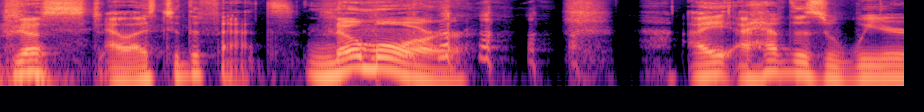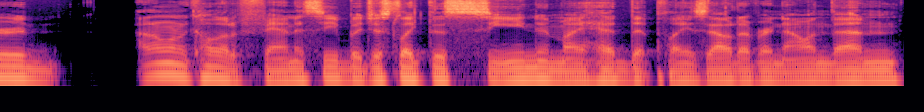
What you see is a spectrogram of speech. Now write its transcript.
just Allies to the fats. no more. I, I have this weird, I don't want to call it a fantasy, but just like this scene in my head that plays out every now and then.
